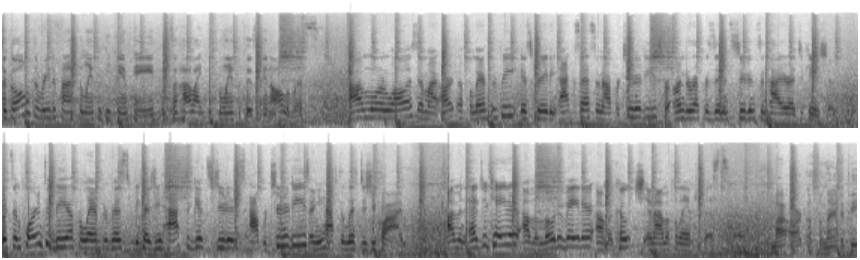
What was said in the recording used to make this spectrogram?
The goal of the Redefine Philanthropy campaign is to highlight the philanthropists in all of us I'm Lauren Wallace and my art of philanthropy is creating access and opportunities for underrepresented students in higher education. It's important to be a philanthropist because you have to give students opportunities and you have to lift as you climb. I'm an educator, I'm a motivator, I'm a coach, and I'm a philanthropist. My art of philanthropy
